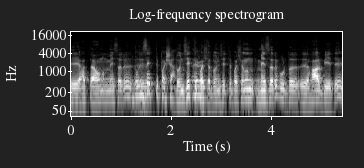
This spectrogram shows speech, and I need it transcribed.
E, hatta onun mezarı... e, Donizetti Paşa. Donizetti Evet. Paşa. Donizetti Paşa'nın mezarı burada e, Harbiye'de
